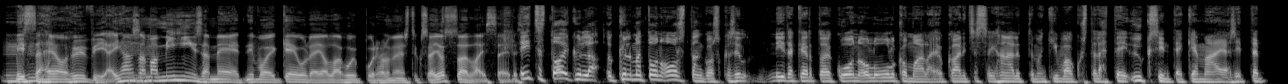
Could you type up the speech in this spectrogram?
missä Mhm. he on hyviä? Ihan sama mihin sä meet, niin voi keulia jollain huippurheilumenestyksellä jossain lajissa edes. Itse asiassa toi kyllä, kyllä mä ton ostan, koska sil, niitä kertoja, kun on ollut ulkomailla, joka on itse asiassa ihan älyttömän kiva, kun sitä lähtee yksin tekemään ja sitten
